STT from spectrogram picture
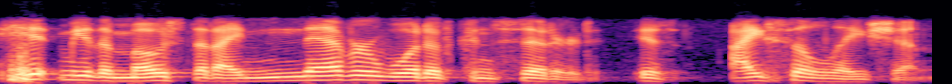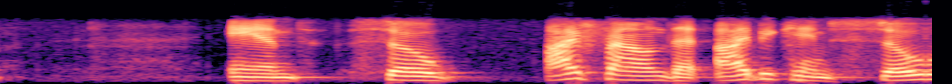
hit me the most that I never would have considered is isolation. And so I found that I became so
